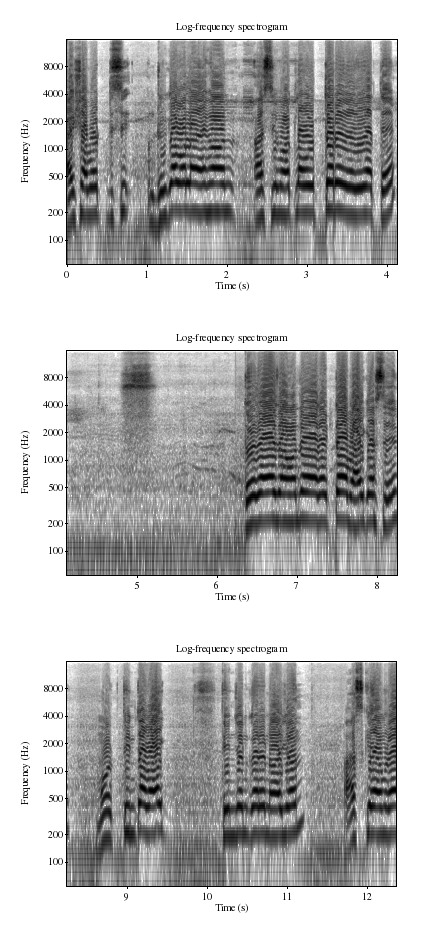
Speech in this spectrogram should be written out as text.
আইসা পড়তেছি। ঢুকে বললাম, এখন আসছি মতলব উত্তরের এরিয়াতে। তো আমাদের আর একটা বাইক আছে। মোট তিনটা বাইক তিনজন করে নয়জন। আজকে আমরা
